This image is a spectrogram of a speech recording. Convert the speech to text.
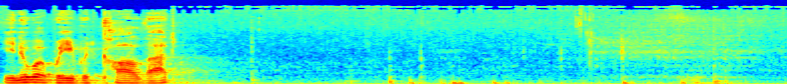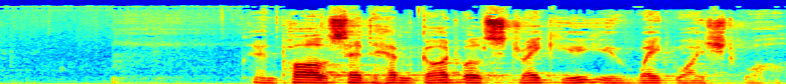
You know what we would call that? And Paul said to him, God will strike you, you whitewashed wall.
